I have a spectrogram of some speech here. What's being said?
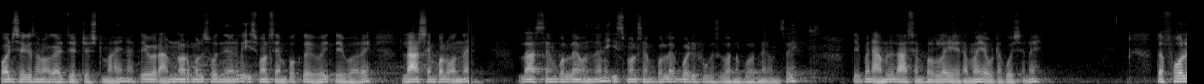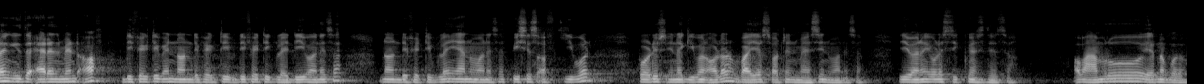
पढिसकेछौँ अगाडि जेड टेस्टमा होइन। त्यही भएर हामी नर्मली सोध्ने भनेको स्मल स्याम्पलकै हो है त्यही भएर है। लार्ज स्याम्पल भन्दा लार्ज स्याम्पललाई भन्दा नि स्मल स्याम्पललाई बढी फोकस गर्नुपर्ने हुन्छ है। त्यही पनि हामीले लार्ज स्याम्पलको लागि हेरौँ है एउटा क्वेसन है। The following is the arrangement of defective and non defective डिफेक्टिभलाई डी भनेछ नन डिफेक्टिभलाई एन भनेछ pieces of keyword produce in a given order by a certain machine भनेछ यो भनेको एउटा सिक्वेन्स दिएछ अब हाम्रो हेर्नु पऱ्यो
